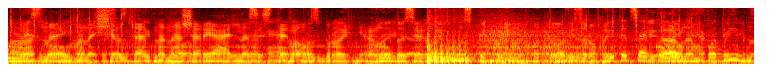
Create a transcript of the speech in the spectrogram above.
Ми знаємо, на що здатна наша реальна система озброєння. Ми досягли успіху, і ми готові зробити це, коли нам потрібно.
